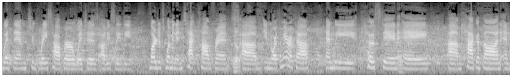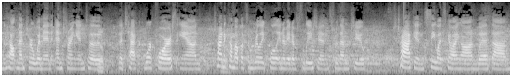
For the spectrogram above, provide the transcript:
with them to Grace Hopper, which is obviously the largest women in tech conference yep. um, in North America, and we hosted yep. a um, hackathon, and we helped mentor women entering into yep. the tech workforce and trying to come up with some really cool, innovative solutions for them to track and see what's going on with um,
